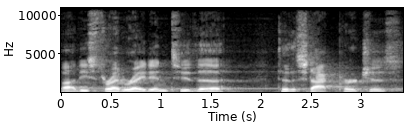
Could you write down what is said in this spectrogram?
Uh, these thread right into the to the stock perches,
